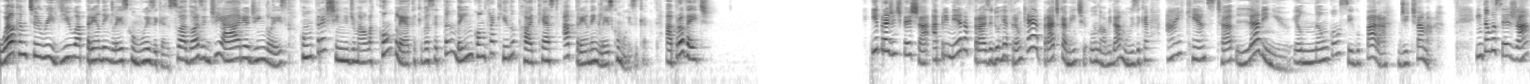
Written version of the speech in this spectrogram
Welcome to Review Aprenda Inglês com Música, sua dose diária de inglês, com um trechinho de uma aula completa que você também encontra aqui no podcast Aprenda Inglês com Música. Aproveite! E para a gente fechar, a primeira frase do refrão, que é praticamente o nome da música, I can't stop loving you. Eu não consigo parar de te amar. Então você já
